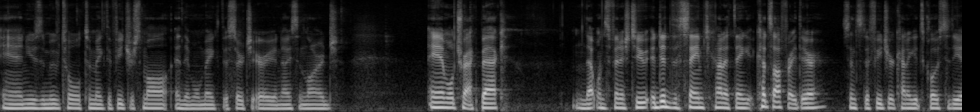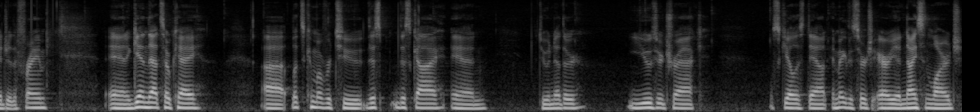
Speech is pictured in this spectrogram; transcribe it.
and use the move tool to make the feature small and then we'll make the search area nice and large and we'll track back and that one's finished too it did the same kind of thing it cuts off right there since the feature kind of gets close to the edge of the frame and again that's okay uh, let's come over to this this guy and do another user track. We'll scale this down and make the search area nice and large.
